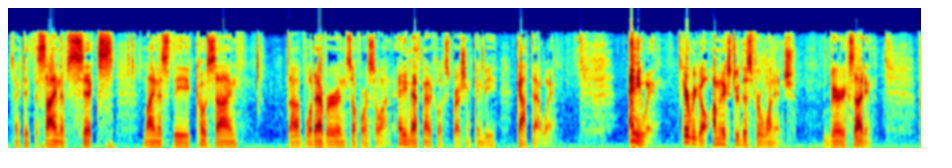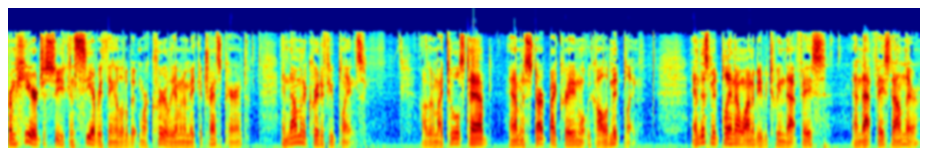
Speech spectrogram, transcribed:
So I can take the sine of 6 minus the cosine of whatever and so forth so on. Any mathematical expression can be got that way. Anyway, here we go. I'm going to extrude this for one inch. Very exciting. From here, just so you can see everything a little bit more clearly, I'm going to make it transparent. And now I'm going to create a few planes. I'll go to my Tools tab, and I'm going to start by creating what we call a midplane. And this midplane I want to be between that face and that face down there.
